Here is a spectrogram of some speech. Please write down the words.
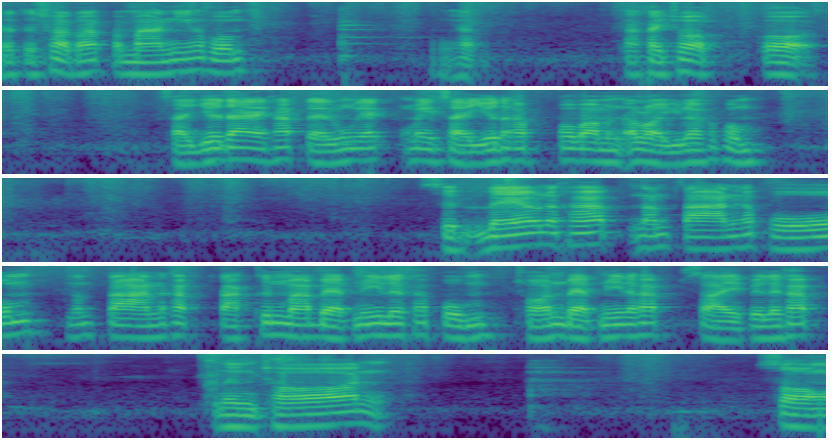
แล้วแต่ชอบครับประมาณนี้ครับผมนี่ครับ ถ้าใครชอบก็ใส่เยอะได้นะครับ แต่ลุงเล็กไม่ใส่เยอะนะครับ เพราะว่ามันอร่อยอยู่แล้วครับผม เสร็จแล้วนะครับ น้ำตาลครับผม น้ำตาลนะครับ ตักขึ้นมาแบบนี้เลยครับ ผมช้อนแบบนี้นะครับ ใส่ไปเลยครับหนึ่งช้อนสอง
